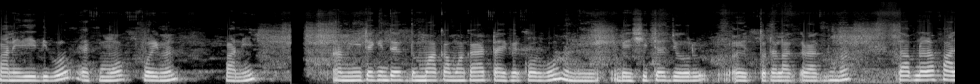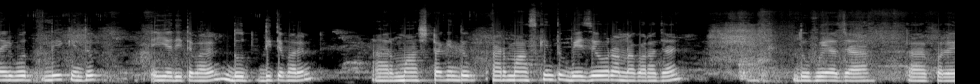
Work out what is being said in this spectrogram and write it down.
পানি দিয়ে দিব, এক মগ পরিমাণ পানি। আমি এটা কিন্তু একদম মাখা মাখা টাইপের করব। আমি বেশিটা জল এতটা রাখব না। তা আপনারা পানির বদলে কিন্তু ইয়ে দিতে পারেন, দুধ দিতে পারেন। আর মাছটা কিন্তু, আর মাছ কিন্তু বেজেও রান্না করা যায়। দুপুয়া যা, তারপরে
